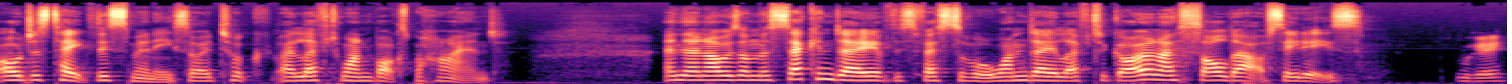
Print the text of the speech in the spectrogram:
I'll just take this many. So I took, I left one box behind. And then I was on the second day of this festival, one day left to go, and I sold out of CDs. Okay.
